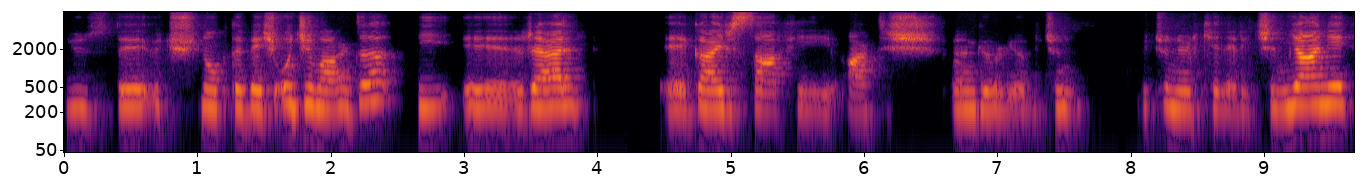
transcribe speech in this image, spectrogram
yüzde 3.5 o civarda bir e, reel e, gayri safi artış öngörülüyor bütün bütün ülkeler için. Yani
